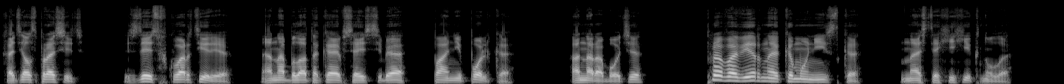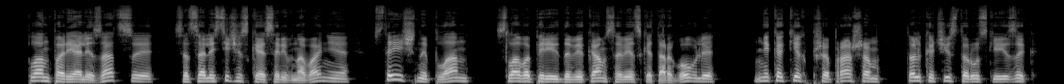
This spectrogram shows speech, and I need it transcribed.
Хотел спросить. Здесь, в квартире, она была такая вся из себя пани Полька. А на работе? Правоверная коммунистка. Настя хихикнула план по реализации, социалистическое соревнование, встречный план, слава передовикам советской торговли, никаких пшепрашам, только чисто русский язык.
